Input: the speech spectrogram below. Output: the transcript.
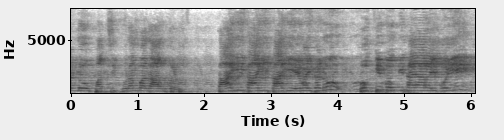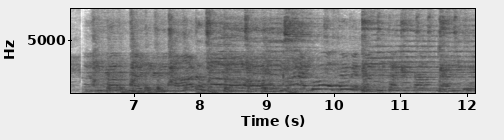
పైసలు పచ్చి కుడంబ తాగుతాడు. తాగి తాగి తాగి ఏమవుతాడు బొక్కి బొక్కి తయారైపోయి మన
